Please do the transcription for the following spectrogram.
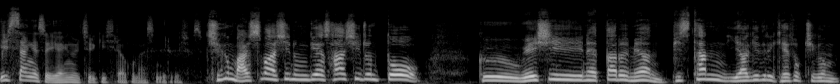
일상에서 여행을 즐기시라고 말씀드리고 싶습니다. 지금 말씀하시는 게 사실은 또 그 외신에 따르면 비슷한 이야기들이 계속 지금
